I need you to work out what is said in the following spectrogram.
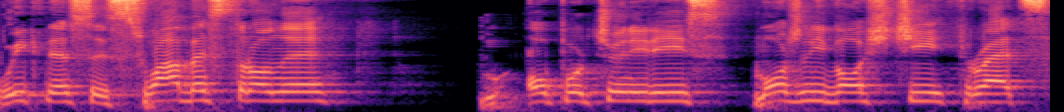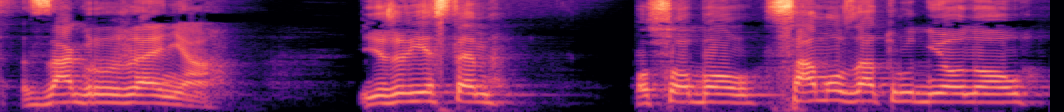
weaknesses, słabe strony, opportunities, możliwości, threats, zagrożenia. Jeżeli jestem osobą samozatrudnioną,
